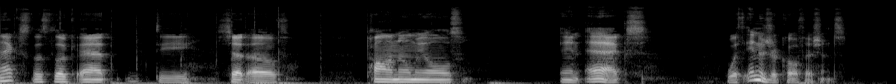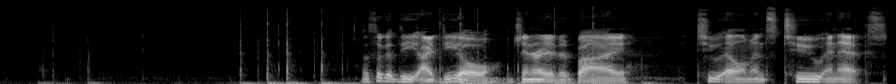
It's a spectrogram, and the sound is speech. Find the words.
Next, let's look at the set of polynomials in x with integer coefficients. Let's look at the ideal generated by two elements, 2 and x.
